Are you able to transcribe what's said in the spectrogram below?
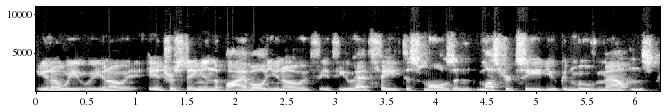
you know we, we, you know interesting in the bible you know if, if you had faith as small as a mustard seed you can move mountains.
